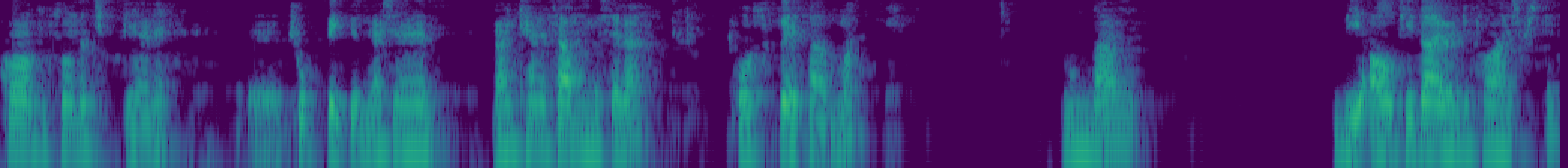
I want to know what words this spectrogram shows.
Quantum sonunda çıktı yani. E, çok bekledim. Gerçekten ben kendi hesabım mesela Forsuklu hesabımı bundan bir 6-7 ay önce falan açmıştım.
